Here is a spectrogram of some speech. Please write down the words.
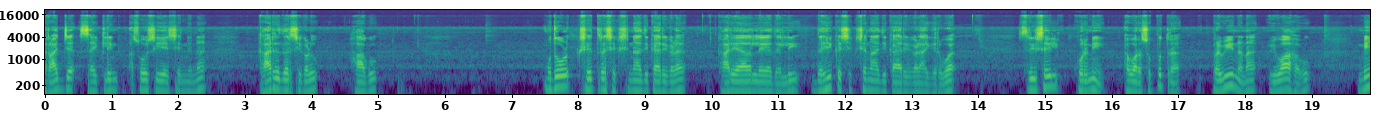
ರಾಜ್ಯ ಸೈಕ್ಲಿಂಗ್ ಅಸೋಸಿಯೇಷನ್ನಿನ ಕಾರ್ಯದರ್ಶಿಗಳು ಹಾಗೂ ಮುಧೋಳ್ ಕ್ಷೇತ್ರ ಶಿಕ್ಷಣಾಧಿಕಾರಿಗಳ ಕಾರ್ಯಾಲಯದಲ್ಲಿ ದೈಹಿಕ ಶಿಕ್ಷಣಾಧಿಕಾರಿಗಳಾಗಿರುವ ಶ್ರೀಶೈಲ್ ಕುರ್ನಿ ಅವರ ಸುಪುತ್ರ ಪ್ರವೀಣನ ವಿವಾಹವು ಮೇ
